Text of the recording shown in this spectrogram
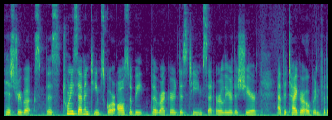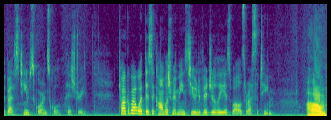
history books. This 27 team score also beat the record this team set earlier this year at the Tiger Open for the best team score in school history. Talk about what this accomplishment means to you individually as well as the rest of the team. Um,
